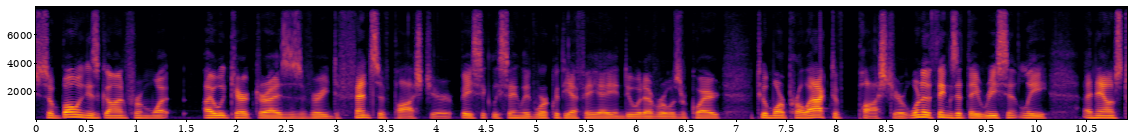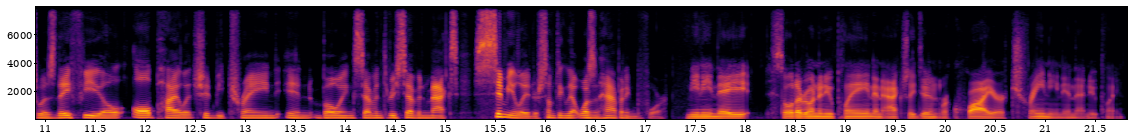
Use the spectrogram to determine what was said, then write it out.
So Boeing has gone from what I would characterize as a very defensive posture, basically saying they'd work with the FAA and do whatever was required, to a more proactive posture. One of the things that they recently announced was they feel all pilots should be trained in Boeing 737 MAX simulator, something that wasn't happening before. Meaning they sold everyone a new plane and actually didn't require training in that new plane.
